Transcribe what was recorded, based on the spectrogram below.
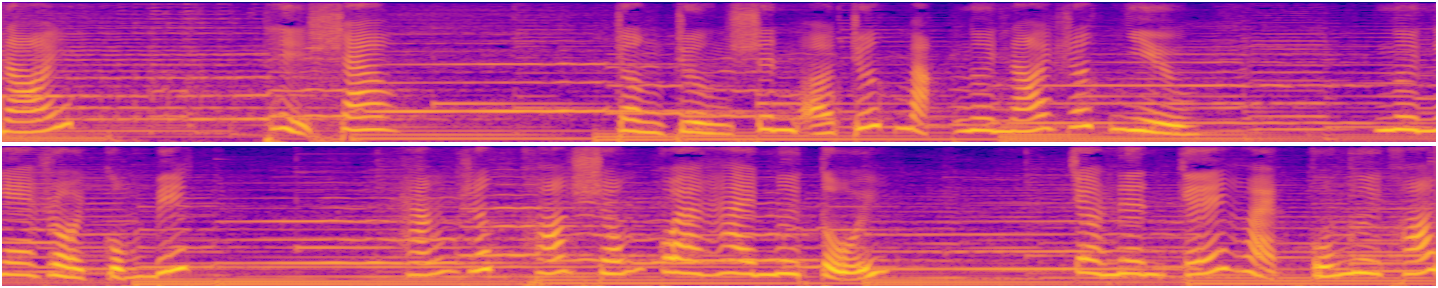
Nói, Thì sao? Trần Trường Sinh ở trước mặt ngươi nói rất nhiều. Ngươi nghe rồi cũng biết. Hắn rất khó sống qua 20 tuổi. Cho nên kế hoạch của ngươi khó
